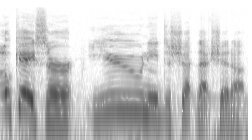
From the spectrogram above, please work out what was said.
Okay, sir. You need to shut that shit up.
